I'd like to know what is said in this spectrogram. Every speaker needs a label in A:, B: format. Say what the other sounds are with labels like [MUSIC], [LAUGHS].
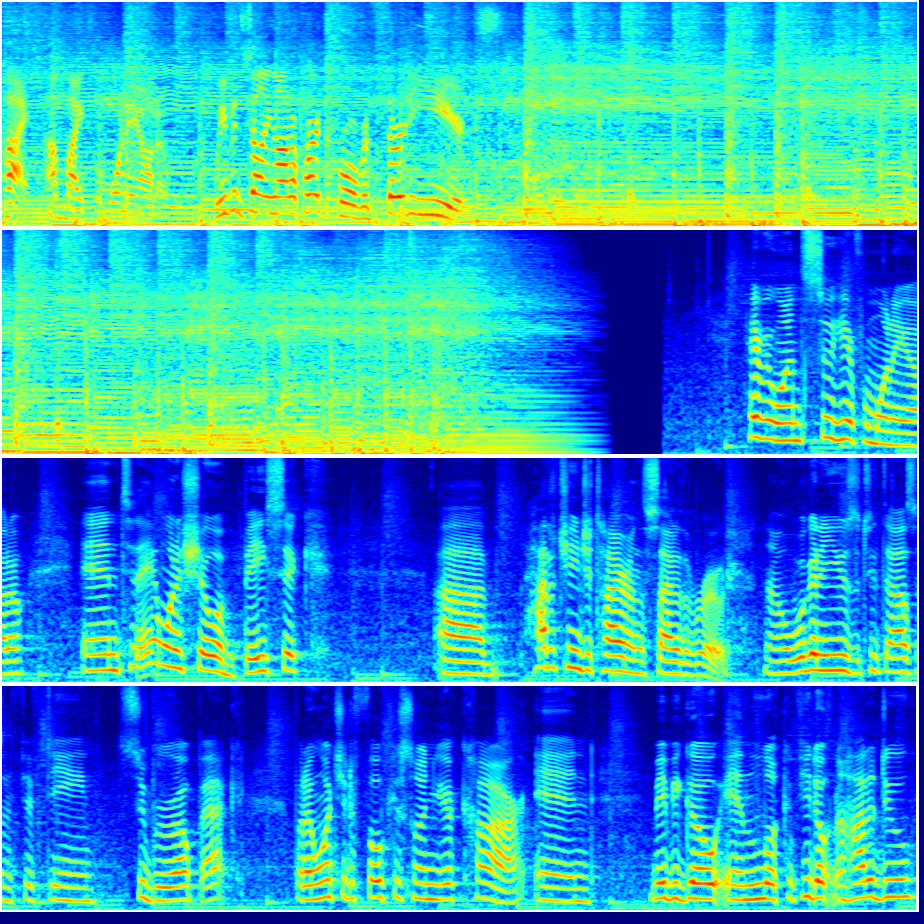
A: Hi, I'm Mike from 1A Auto. We've been selling auto parts for over 30 years.
B: Hey everyone, Sue here from 1A Auto, and today I want to show a basic uh, how to change a tire on the side of the road. Now we're going to use a 2015 Subaru Outback, but I want you to focus on your car and maybe go and look, if you don't know how to do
